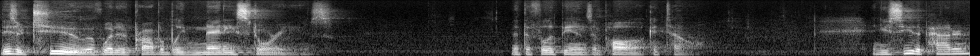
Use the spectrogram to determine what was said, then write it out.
These are two of what are probably many stories that the Philippians and Paul could tell. And you see the pattern?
